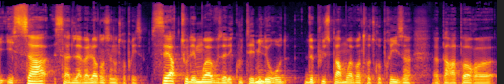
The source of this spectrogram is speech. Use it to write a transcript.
Et, ça, ça a de la valeur dans une entreprise. Certes, tous les mois, vous allez coûter 1000 euros de plus par mois à votre entreprise euh, par rapport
